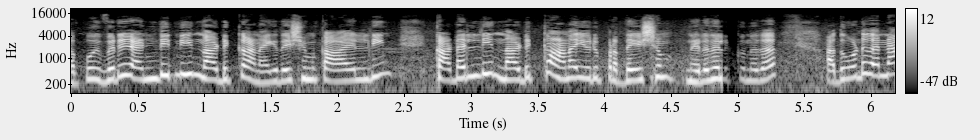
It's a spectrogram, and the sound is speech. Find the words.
അപ്പോൾ ഇവർ രണ്ടിന്റെയും നടുക്കാണ്. ഏകദേശം കായലിന്റെയും കടലിന്റെയും നടുക്കാണ് ഈ ഒരു പ്രദേശം നിലനിൽക്കുന്നത്. അതുകൊണ്ട് തന്നെ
